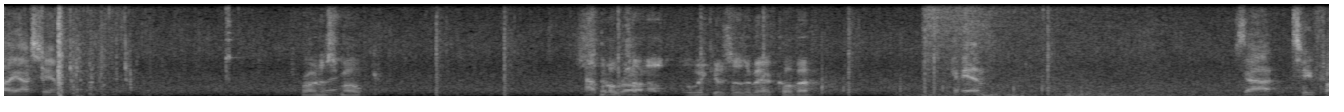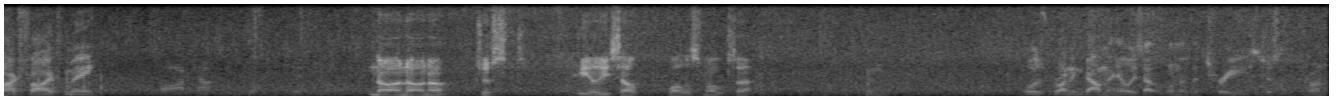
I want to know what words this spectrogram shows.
Oh yeah, I see him. Throwing a Where? smoke. At the Smoke's rock. on us, so it gives us a bit of cover. Hit him. Is that 255 for me? Oh, I can't see fucking. No, no, no. Just heal yourself while the smoke's there. Hmm. Was running down the hill. He's at one of the trees just in front.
